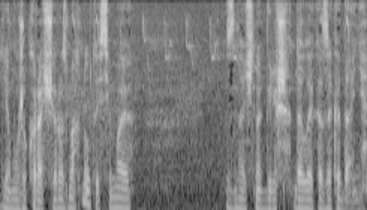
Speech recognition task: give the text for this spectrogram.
Тут я можу краще розмахнутися і маю значно більш далеке закидання.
